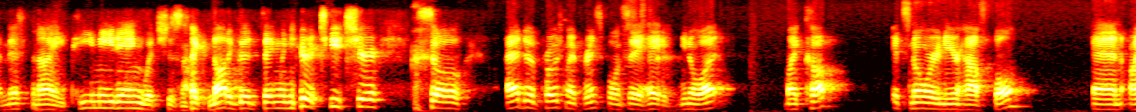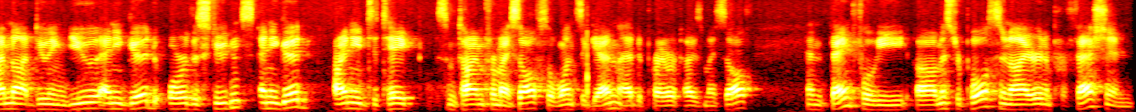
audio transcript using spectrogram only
I missed an IEP meeting, which is like not a good thing when you're a teacher. So I had to approach my principal and say, "Hey, you know what? My cup, it's nowhere near half full. And I'm not doing you any good or the students any good. I need to take some time for myself. So once again, I had to prioritize myself. And thankfully, uh, Mr. Polson and I are in a profession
